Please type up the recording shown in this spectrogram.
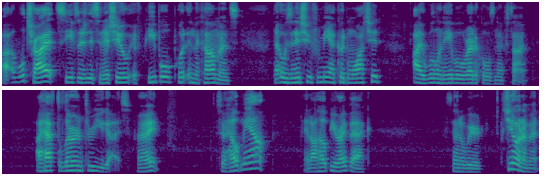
Uh, we'll try it, see if there's, it's an issue. If people put in the comments that was an issue for me, I couldn't watch it, I will enable reticles next time. I have to learn through you guys, alright? So help me out, and I'll help you right back. Sounded weird. But you know what I meant.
